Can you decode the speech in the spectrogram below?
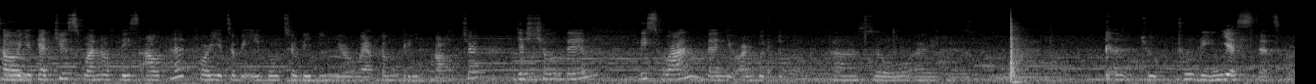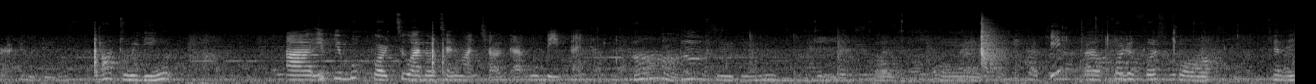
so you can choose one of these outlets for you to be able to redeem your welcome drink voucher. Just show them this one, then you are good to go. Uh, so I have two drinks. Yes, that's correct. Two drinks. Oh, three drinks. Uh, if you book for two adults and one child, that will be entitled. Oh, Mm. Okay. Okay. Uh, for the first four, can I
